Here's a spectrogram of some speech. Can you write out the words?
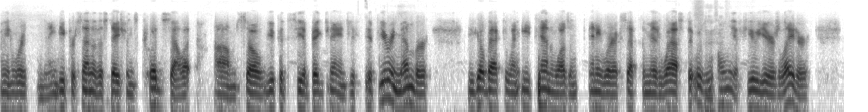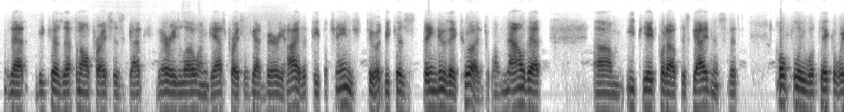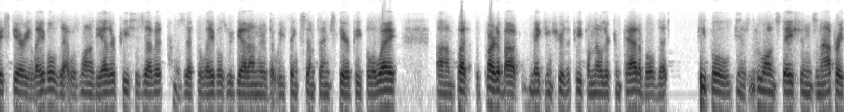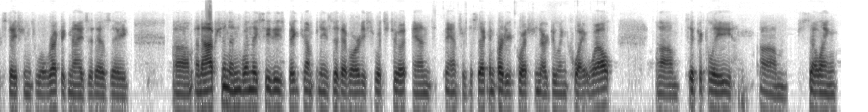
I mean, we're 90% of the stations could sell it. Um, so you could see a big change. If, if you remember, you go back to when E10 wasn't anywhere except the Midwest, it was mm-hmm. only a few years later that because ethanol prices got very low and gas prices got very high, that people changed to it because they knew they could. Well, now that um, EPA put out this guidance that hopefully we'll take away scary labels. That was one of the other pieces of it, is that the labels we've got on there that we think sometimes scare people away. Um, but the part about making sure that people know they're compatible, that people you know, who own stations and operate stations will recognize it as a um, an option. And when they see these big companies that have already switched to it, and to answer the second part of your question, are doing quite well, um, typically um, selling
